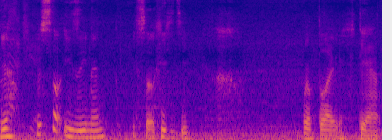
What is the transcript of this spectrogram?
Yeah, it's so easy, man. It's so easy. We'll play. Damn.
